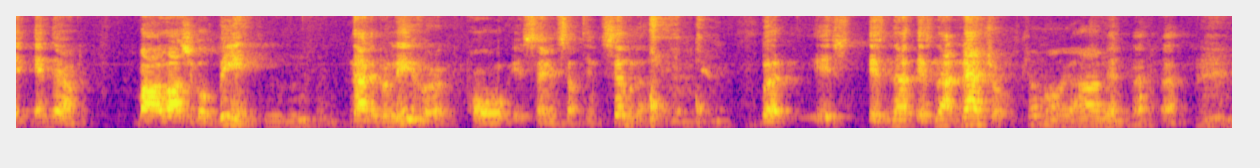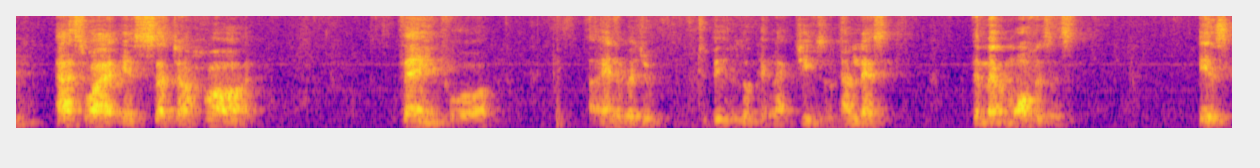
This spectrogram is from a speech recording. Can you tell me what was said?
in, in their biological being. Mm-hmm. Now the believer, Paul is saying something similar, mm-hmm. but it's, it's not, it's not natural. Come on, Harvey. That's why it's such a hard thing for an individual to be looking like Jesus unless the metamorphosis is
